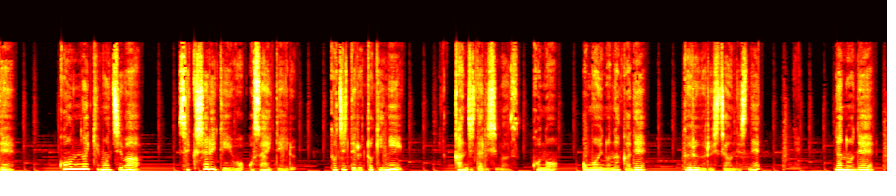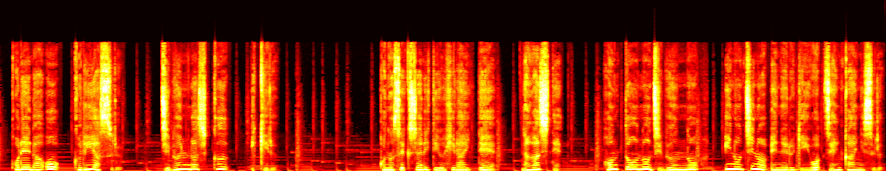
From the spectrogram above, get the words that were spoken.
で、こんな気持ちはセクシャリティを抑えている、閉じてる時に感じたりします。この思いの中でぐるぐるしちゃうんですね。なので、これらをクリアする。自分らしく生きる。このセクシャリティを開いて流して本当の自分の命のエネルギーを全開にする。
